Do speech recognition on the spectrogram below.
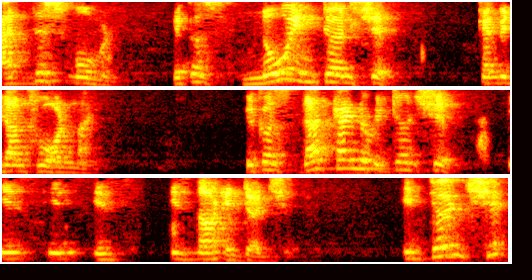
at this moment, because no internship can be done through online, because that kind of internship is is is is not internship. Internship,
